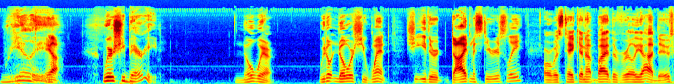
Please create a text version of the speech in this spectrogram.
Really? Yeah. Where's she buried? Nowhere. We don't know where she went. She either died mysteriously. or was taken up by the Vrilya, dude.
